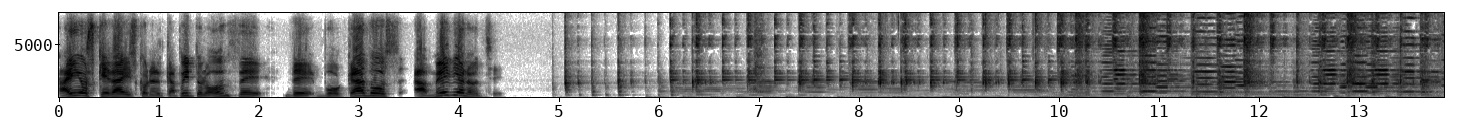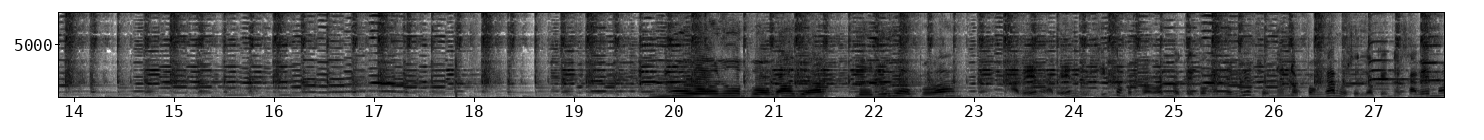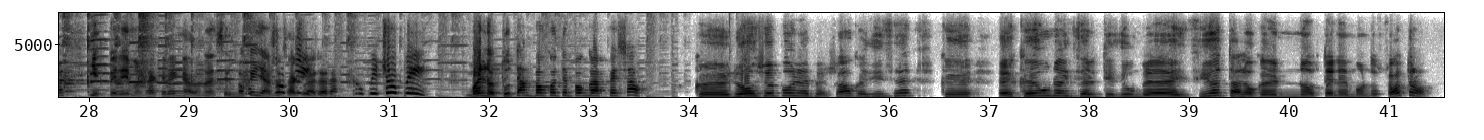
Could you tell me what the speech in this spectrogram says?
Ahí os quedáis con el capítulo 11 de Bocados a Medianoche. Bueno, pues vaya, menudo plan. A ver, a ver, Luisito, por favor, no te pongas nervioso. No nos pongamos en lo que no sabemos y esperemos a que venga don Anselmo que ya nos aclarará. ¡Rupi chupi! Bueno, tú tampoco te pongas pesado. Que no se pone pesado, que dice que es que es una incertidumbre incierta lo que nos tenemos nosotros.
